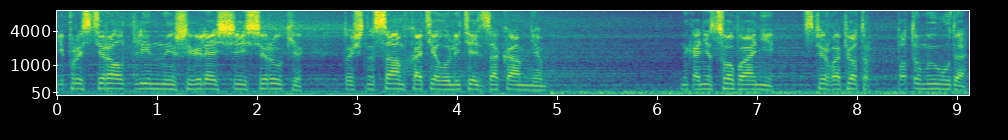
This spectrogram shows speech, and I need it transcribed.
и простирал длинные шевелящиеся руки, точно сам хотел улететь за камнем. Наконец оба они, сперва Петр, потом Иуда,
